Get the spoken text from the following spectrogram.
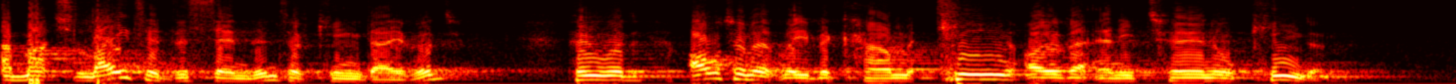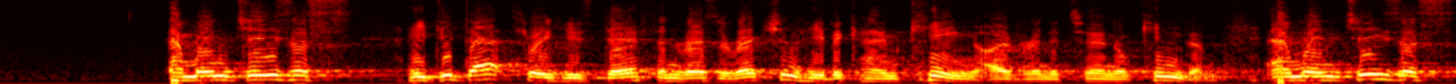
a much later descendant of King David, who would ultimately become king over an eternal kingdom. And when Jesus he did that through his death and resurrection. He became king over an eternal kingdom. And when Jesus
